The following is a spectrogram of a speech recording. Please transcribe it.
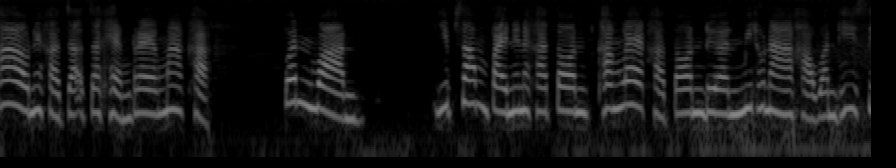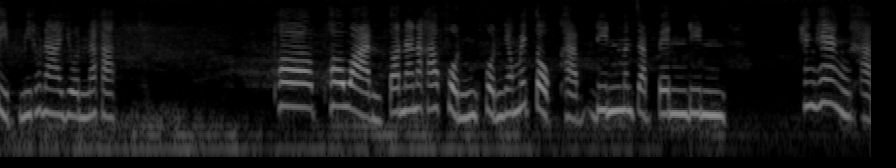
ข้าวนี่ค่ะจะจะแข็งแรงมากค่ะ เปิ้ลหวานยิบซ้ำไปเนี่ยนะคะ ตอนครั้งแรกค่ะ ตอนเดือนมิถุนาค่ะ วันที่สิบมิถุนายนนะคะ พอพอหวานตอนนั้นนะคะ ฝนฝนยังไม่ตกค่ะ ดินมันจะเป็นดินแห้งๆค่ะ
